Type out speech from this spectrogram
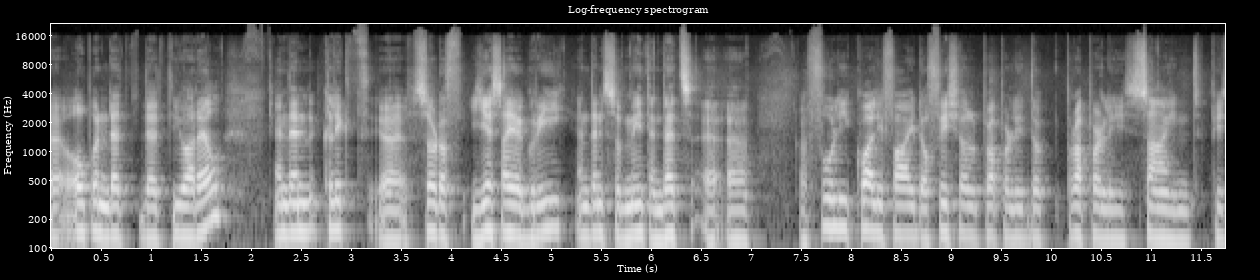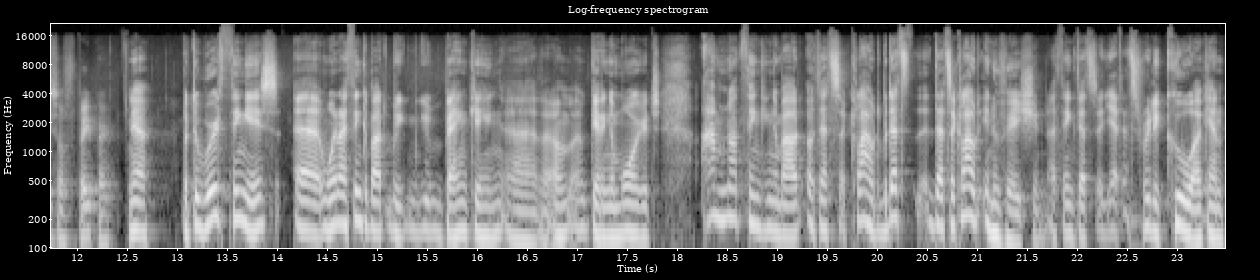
uh, opened that that URL and then clicked uh, sort of yes i agree and then submit and that's a, a, a fully qualified official properly doc- properly signed piece of paper Yeah. But the weird thing is, uh, when I think about b- banking, uh, um, getting a mortgage, I'm not thinking about oh that's a cloud, but that's that's a cloud innovation. I think that's yeah that's really cool. I can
